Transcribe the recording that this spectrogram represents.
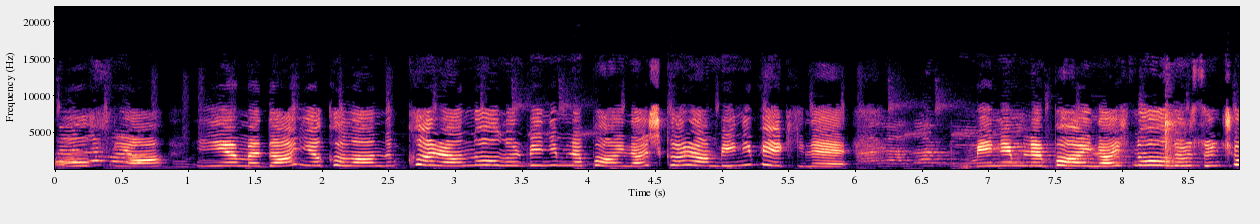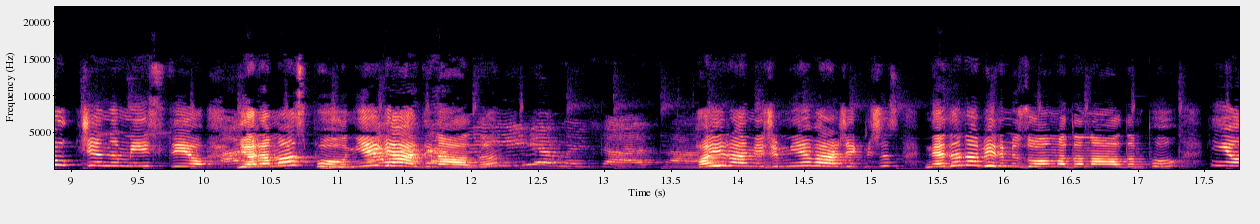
Of ya. Yemeden yakalandım. Karan ne olur benimle paylaş. Karan beni bekle. Benimle paylaş ne olursun. Çok canım istiyor. Yaramaz Po niye geldin aldın? Hayır anneciğim niye verecekmişiz? Neden haberimiz olmadan aldın Pul? Ya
